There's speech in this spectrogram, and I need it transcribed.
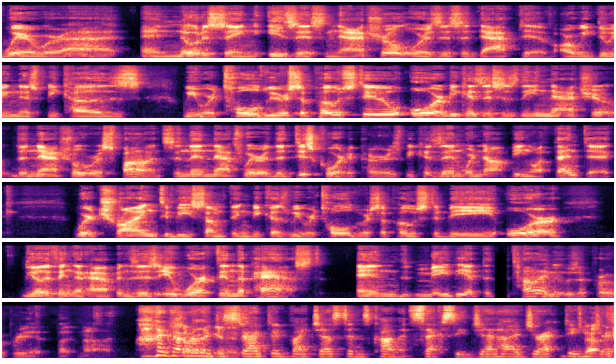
where we're at and noticing is this natural or is this adaptive? Are we doing this because we were told we were supposed to, or because this is the natural the natural response? And then that's where the discord occurs because then we're not being authentic. We're trying to be something because we were told we're supposed to be, or the other thing that happens is it worked in the past and maybe at the time it was appropriate but not I got Sorry, really distracted by Justin's comment. Sexy Jedi danger.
